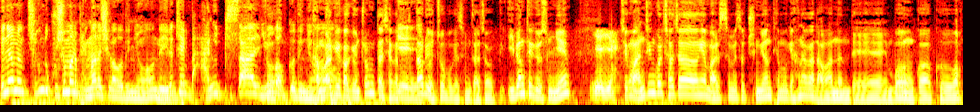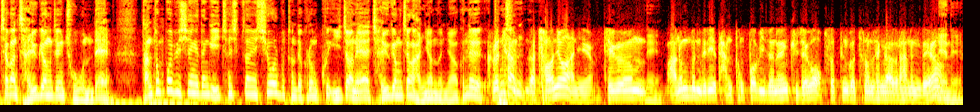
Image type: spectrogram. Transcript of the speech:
왜냐하면 지금도 90만 원, 100만 원씩 하거든요. 근데 이렇게 많이 비쌀 이유가 저 없거든요. 단말기 가격은 좀 이따 제가 예. 따로 여쭤보겠습니다. 저 이병태 교수님, 예, 예. 지금 안진걸 차장의 말씀에서 중요한 대목이 하나가 나왔는데, 뭐, 그러니까 그 업체 간 자유경쟁 좋은데, 단통법이 시행이 된게 2014년 10월부터인데, 그럼 그 이전에 자유경쟁 아니었느냐? 근데 그렇지 통신- 않습니다. 전혀 아니에요. 지금 네. 많은 분들이 단통법 이전엔 규제가 없었던 것처럼 것처럼 생각을 하는데요. 네네.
